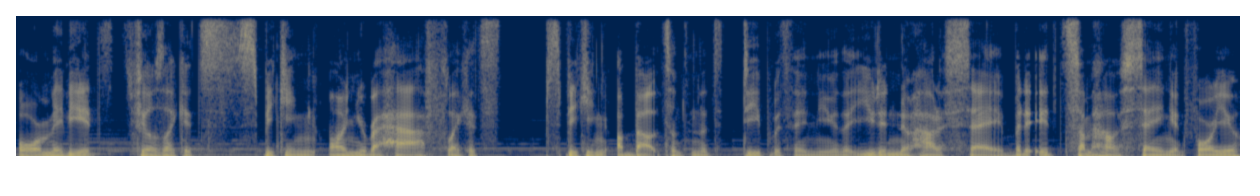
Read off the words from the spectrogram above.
Or maybe it feels like it's speaking on your behalf, like it's speaking about something that's deep within you that you didn't know how to say, but it's somehow saying it for you.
